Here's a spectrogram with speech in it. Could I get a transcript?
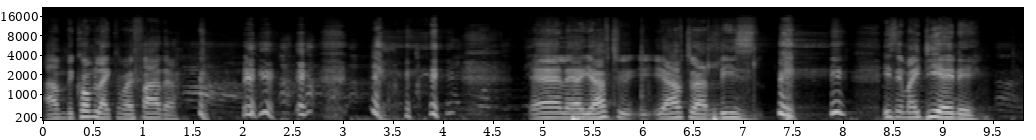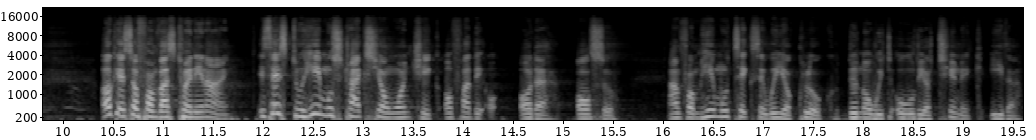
I've become like my father. yeah, yeah, you have to, you have to at least. it's in my DNA. Okay, so from verse 29, it says, To him who strikes you on one cheek, offer the other also. And from him who takes away your cloak, do not withhold your tunic either.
